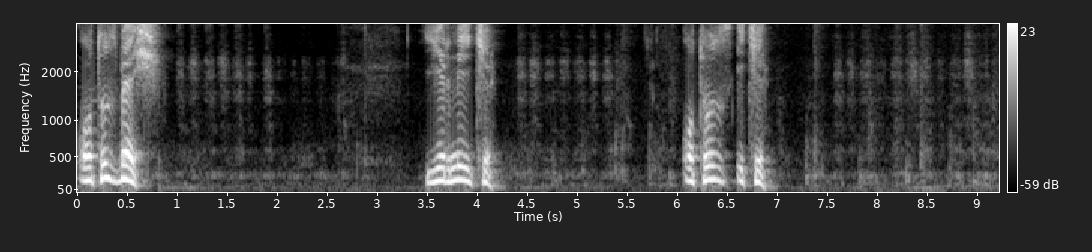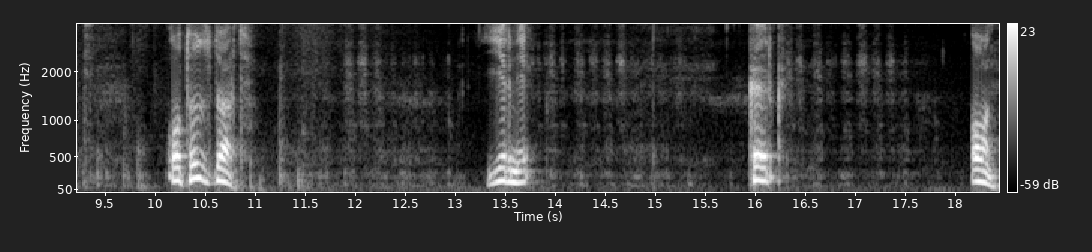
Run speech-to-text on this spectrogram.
35 22 32 34 20 40 10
